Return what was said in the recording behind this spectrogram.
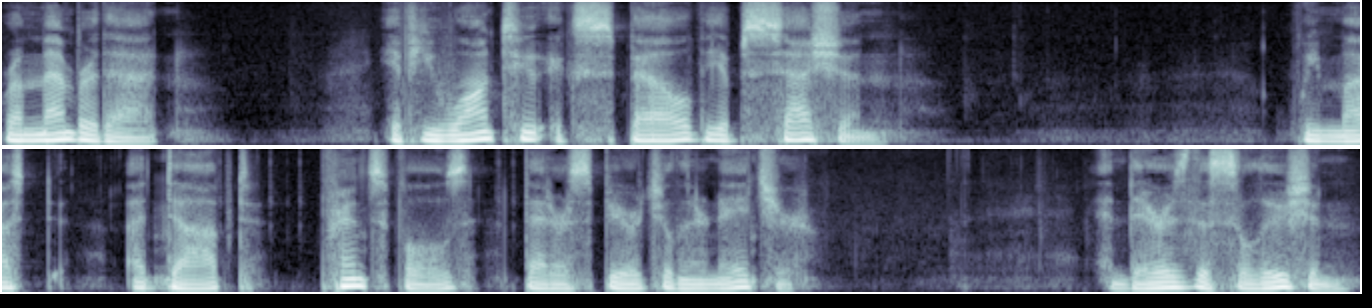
Remember that. If you want to expel the obsession, we must adopt principles that are spiritual in their nature. And there is the solution.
